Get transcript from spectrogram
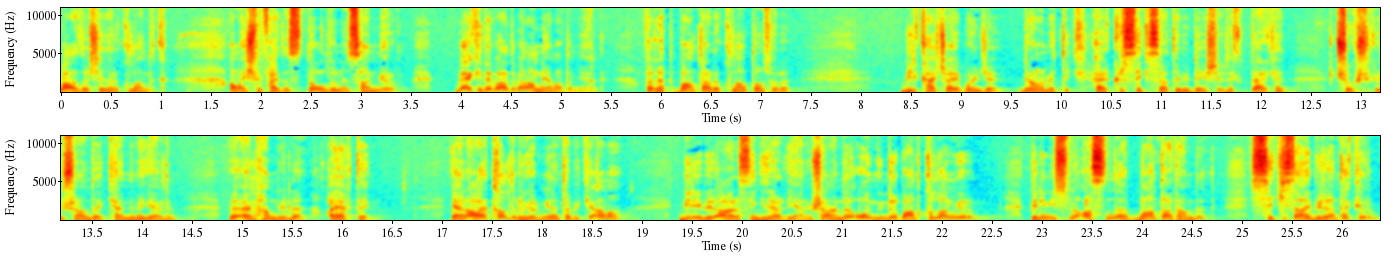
bazı şeyleri kullandık. Ama hiçbir faydası da olduğunu sanmıyorum. Belki de vardı ben anlayamadım yani. Fakat bantlarda kullandıktan sonra birkaç ay boyunca devam ettik. Her 48 saatte bir değiştirdik. Derken çok şükür şu anda kendime geldim. Ve elhamdülillah ayaktayım. Yani ağır kaldırmıyorum yani tabii ki ama birebir ağrısını giderdi yani. Şu anda 10 gündür bant kullanmıyorum. Benim ismim aslında bant adamdı. 8 tane birden takıyorum.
